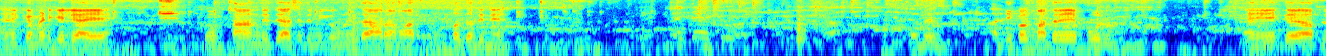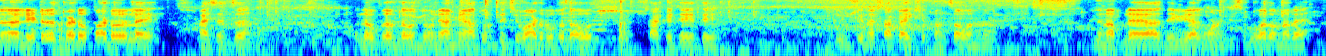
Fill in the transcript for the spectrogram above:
यांनी कमेंट केली आहे. खूप छान रीते असे तुम्ही घेऊन येता आरामात पद्धतीने. दीपक मात्र हे फुल. आणि एक आपल्याला लेटरच पाठव पाठवलेलं आहे. मॅसेजचं लवकरात लवकर घेऊन आम्ही आतुरतेची वाट बघत आहोत शाखेच्या इथे. शिवसेना शाखा एकशे पंचावन्न. इथून आपल्या देवी आगमनाची सुरुवात होणार आहे.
